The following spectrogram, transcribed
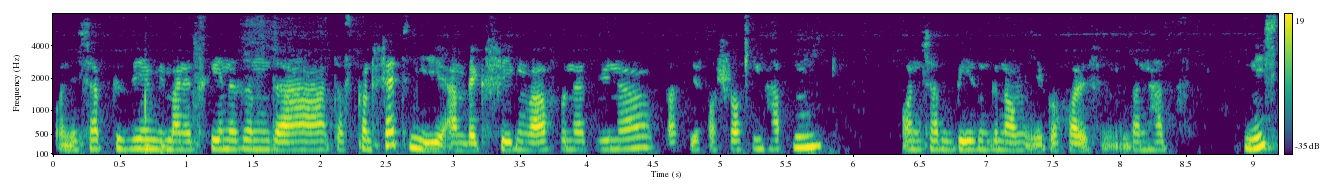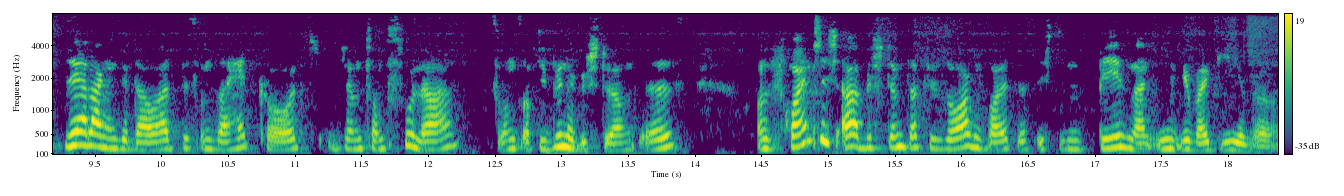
Und ich habe gesehen, wie meine Trainerin da das Konfetti am Wegfegen war von der Bühne, was wir verschossen hatten. Und ich habe einen Besen genommen, ihr geholfen. Und dann hat es nicht sehr lange gedauert, bis unser Headcoach, Jim Tomsula, zu uns auf die Bühne gestürmt ist und freundlich aber bestimmt dafür sorgen wollte, dass ich den Besen an ihn übergebe.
